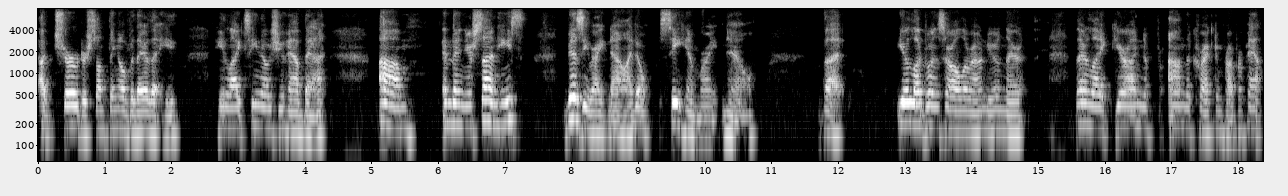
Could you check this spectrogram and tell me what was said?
a shirt or something over there that he he likes. He knows you have that. Um, and then your son, he's busy right now. I don't see him right now. But your loved ones are all around you and they're they're like you're on the on the correct and proper path.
